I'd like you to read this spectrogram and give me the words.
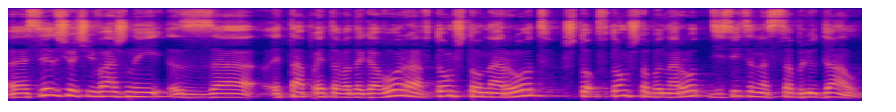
Э, следующий очень важный за этап этого договора в том, что народ, что, в том, чтобы народ действительно соблюдал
